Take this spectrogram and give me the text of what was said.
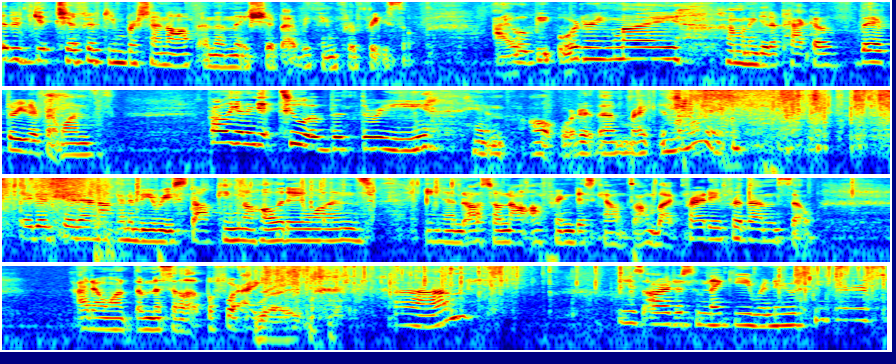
it'd get you 15% off and then they ship everything for free. So I will be ordering my, I'm gonna get a pack of, they have three different ones. Probably gonna get two of the three and I'll order them right in the morning. They did say they're not gonna be restocking the holiday ones and also not offering discounts on Black Friday for them. So I don't want them to sell out before I Right. um, these are just some Nike Renew sneakers.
